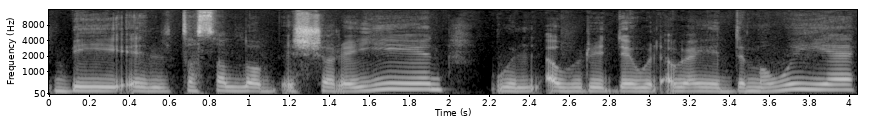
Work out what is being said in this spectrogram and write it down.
بالتصلب الشرايين والاورده والأوعية الدموية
